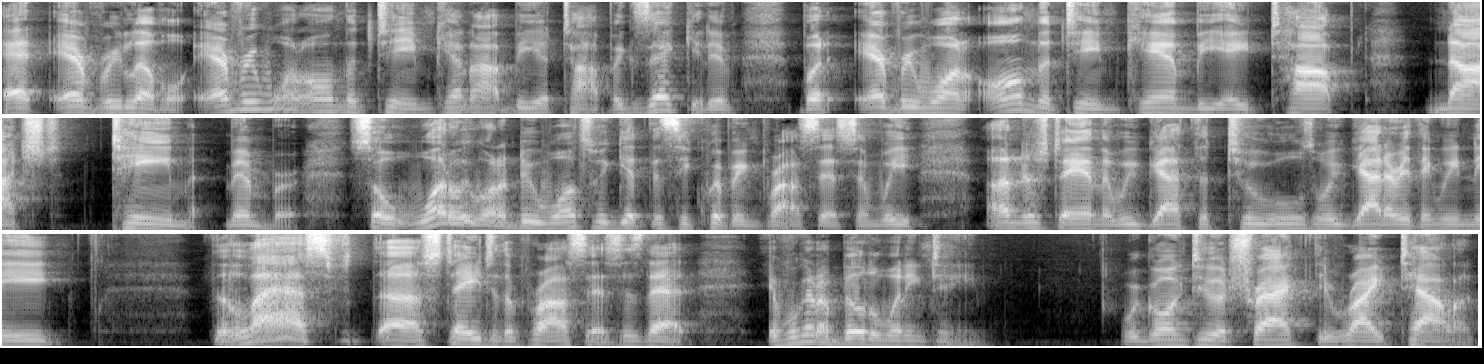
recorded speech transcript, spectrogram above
at every level. Everyone on the team cannot be a top executive, but everyone on the team can be a top notched team member. So, what do we want to do once we get this equipping process and we understand that we've got the tools, we've got everything we need? The last uh, stage of the process is that if we're going to build a winning team, we're going to attract the right talent.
